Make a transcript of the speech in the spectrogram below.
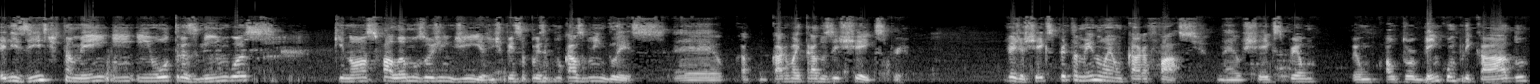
ele existe também em, em outras línguas que nós falamos hoje em dia. A gente pensa, por exemplo, no caso do inglês. É, o cara vai traduzir Shakespeare. Veja, Shakespeare também não é um cara fácil. Né? O Shakespeare é um, é um autor bem complicado.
